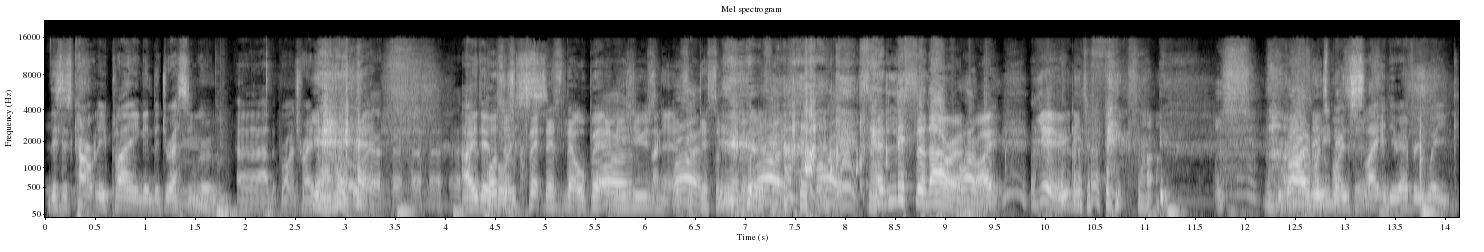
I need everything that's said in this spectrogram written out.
This is currently playing in the dressing room uh, at the Brighton training. yeah. How you doing, Paul boys? just clipped this little bit, and he's Uh, using it right. as a discipline. Right, right. Said, listen, Aaron, Right, right? You need to fix that. Ryan, when These you boys slating you every week.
